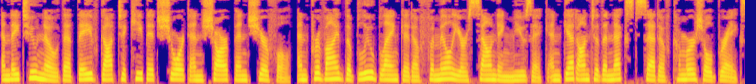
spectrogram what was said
and they too know that they've got to keep it short and sharp and cheerful, and provide the blue blanket of familiar-sounding music and get onto the next set of commercial breaks,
